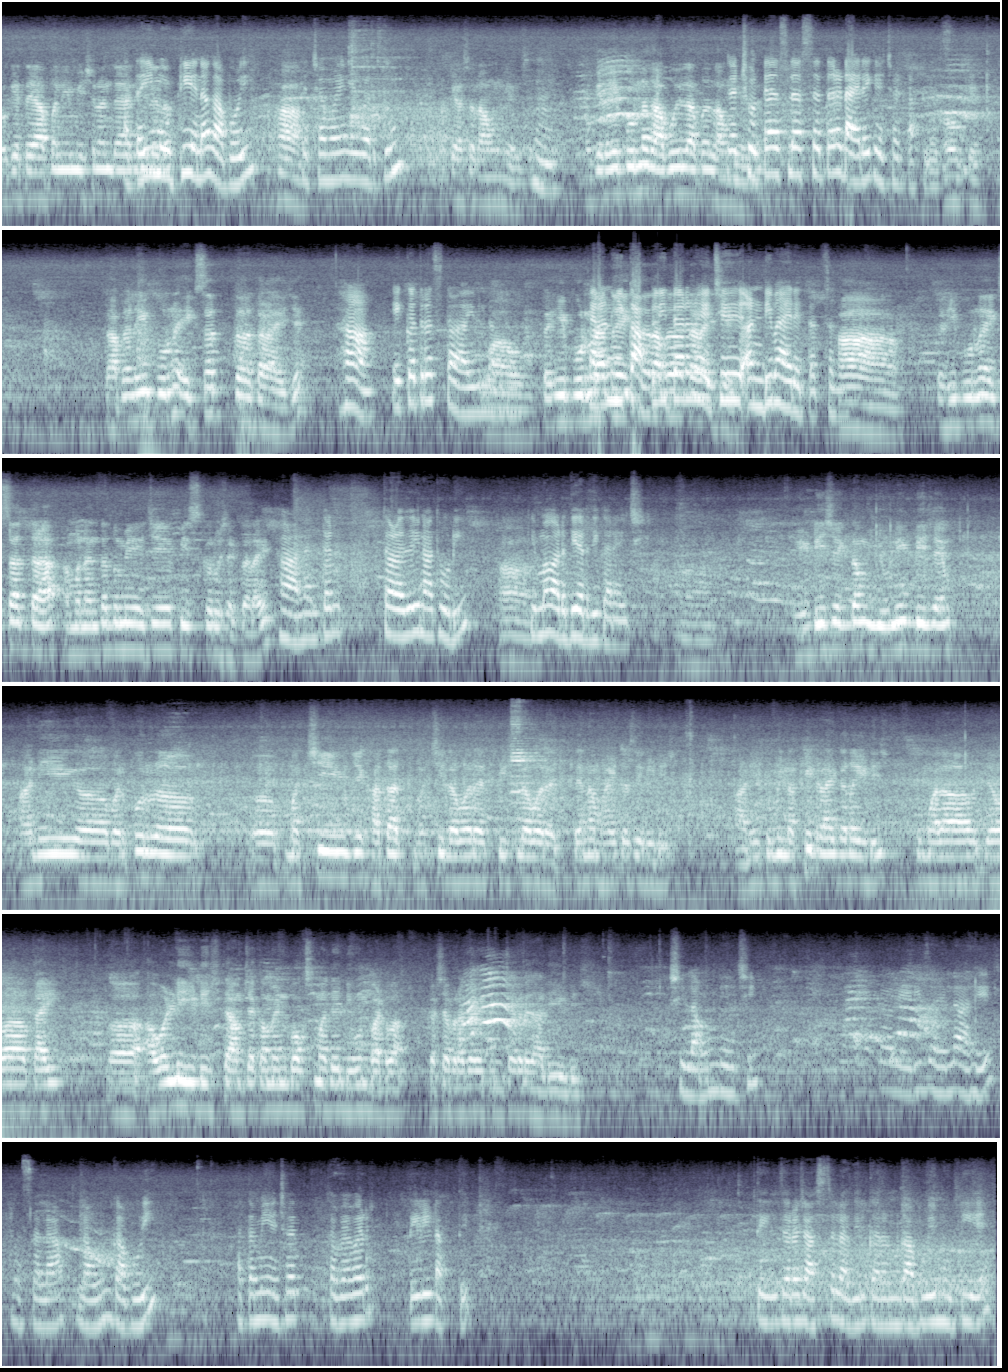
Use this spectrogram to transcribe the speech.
Okay ते आपण हे मिश्रण तयार आता ही केलेलं मोठी आहे ना गाबोळी हा. त्याच्यामुळे हे वरतून ओके असं लावून घ्यायचं. हम्म. ओके तर हे पूर्ण दाबोळीला आपण लावून जर घ्यायचं. छोट्या असल्या असत्या तर डायरेक्ट ह्याच्यात टाकलं ओके. तर आपल्याला ही पूर्ण एकसाथ त- तळायचे. हा एकत्रच तळावी वाव. लागेल. तर ही पूर्ण कारण आता ही एकसाथ कापली आपल्याला तर तळायची. ह्याची अंडी बाहेर येतात सगळी. हा. तर ही पूर्ण एकसाथ तळा मग नंतर तुम्ही याचे पीस करू शकता राईट हा नंतर तळली ना थोडी हा. की मग अर्धी अर्धी करायची. हा. ही डिश एकदम युनिक डिश आहे. आणि भरपूर मच्छी जे खातात मच्छी लवर आहेत फिश लवर आहेत त्यांना माहीत असेल ही डिश. आणि तुम्ही नक्की ट्राय करा ही डिश. तुम्हाला जेव्हा काही आवडली ही डिश तर आमच्या कमेंट बॉक्समध्ये लिहून पाठवा कशा प्रकारे तुमच्याकडे झाली ही डिश. अशी लावून घ्यायची. आता रेडी झालेला आहे मसाला लावून गाबोळी आता मी याच्यात तव्यावर तेल टाकते. तेल जरा जास्त लागेल कारण गाबोळी मोठी आहे.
